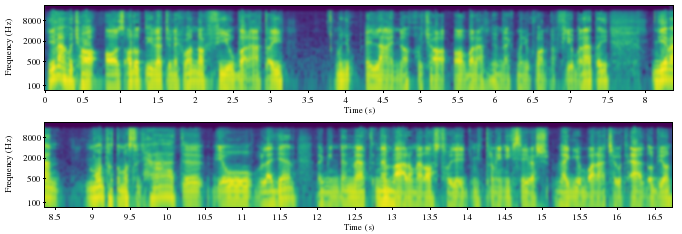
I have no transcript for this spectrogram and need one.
Nyilván, hogyha az adott illetőnek vannak fiú barátai, mondjuk egy lánynak, hogyha a barátnőmnek mondjuk vannak fiú barátai, nyilván mondhatom azt, hogy hát jó legyen, meg minden, mert nem várom el azt, hogy egy, mit tudom én, x éves legjobb barátságot eldobjon,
